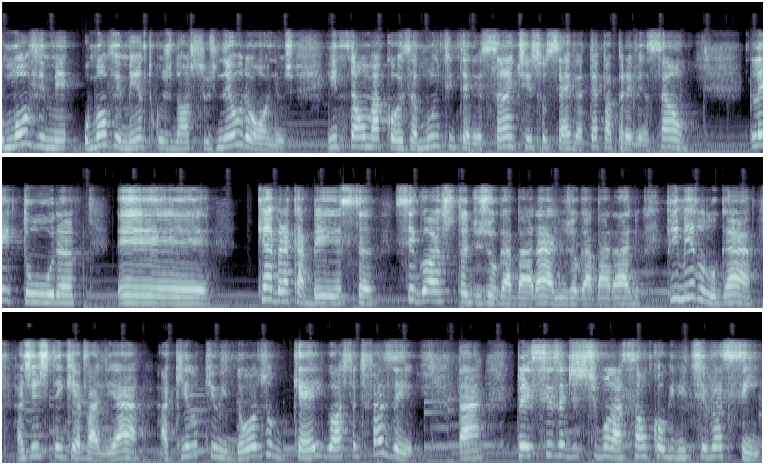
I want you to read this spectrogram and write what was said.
o movimento, o movimento com os nossos neurônios. Então, uma coisa muito interessante, isso serve até para prevenção: leitura, é, quebra-cabeça, se gosta de jogar baralho, jogar baralho. Em primeiro lugar, a gente tem que avaliar aquilo que o idoso quer e gosta de fazer, tá? Precisa de estimulação cognitiva sim.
